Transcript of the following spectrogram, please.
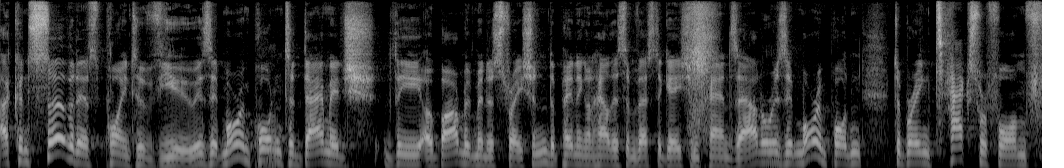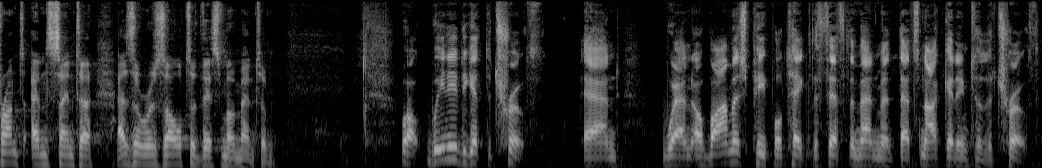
a conservative's point of view, is it more important mm -hmm. to damage the Obama administration, depending on how this investigation pans out, or is it more important to bring tax reform front and center as a result of this momentum? Well, we need to get the truth. And when Obama's people take the Fifth Amendment, that's not getting to the truth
